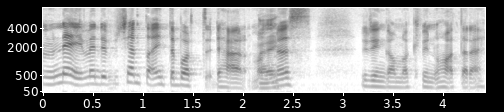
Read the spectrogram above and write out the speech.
Nej, men du skämtar inte bort det här, Magnus. Du din gamla kvinnohatare.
